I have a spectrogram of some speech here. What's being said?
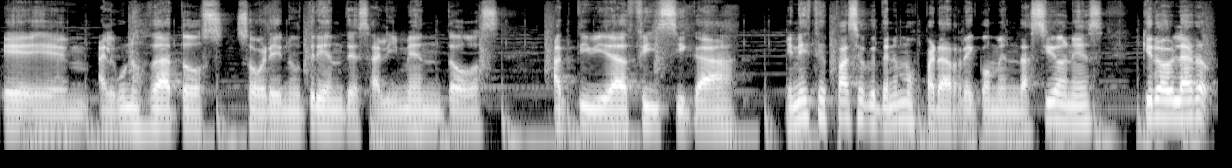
eh, algunos datos sobre nutrientes, alimentos, actividad física. En este espacio que tenemos para recomendaciones, quiero hablar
